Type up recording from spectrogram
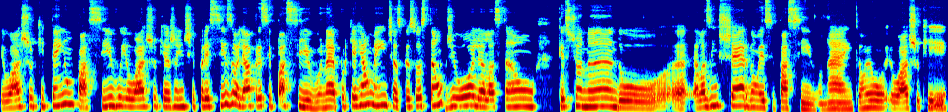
Eu acho que tem um passivo e eu acho que a gente precisa olhar para esse passivo, né? Porque realmente as pessoas estão de olho, elas estão questionando, eh, elas enxergam esse passivo, né? Então eu, eu acho que,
